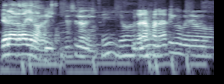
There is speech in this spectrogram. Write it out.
Yo la verdad que no Lo vi, mucho. yo sí lo vi. Sí, yo. No era fanático, pero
